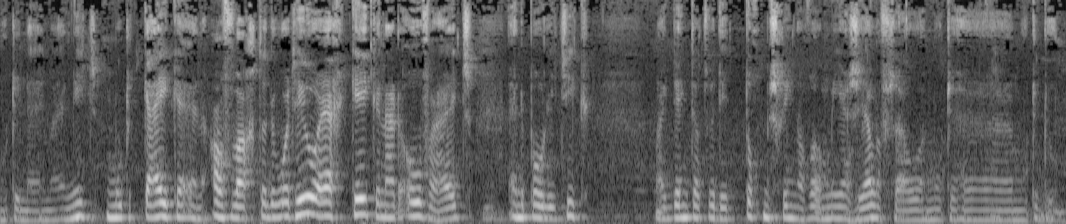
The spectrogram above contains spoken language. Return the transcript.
moeten nemen. En niet moeten kijken en afwachten. Er wordt heel erg gekeken naar de overheid en de politiek. Maar ik denk dat we dit toch misschien nog wel meer zelf zouden moeten, moeten doen.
